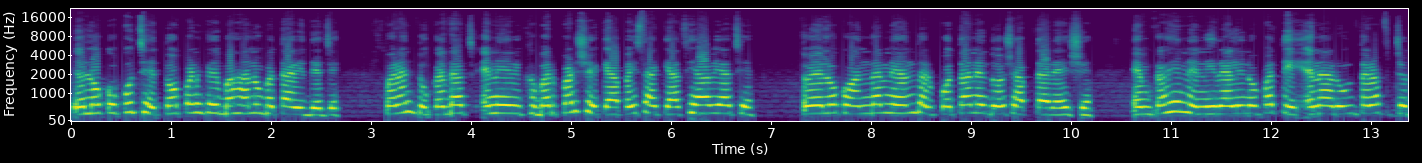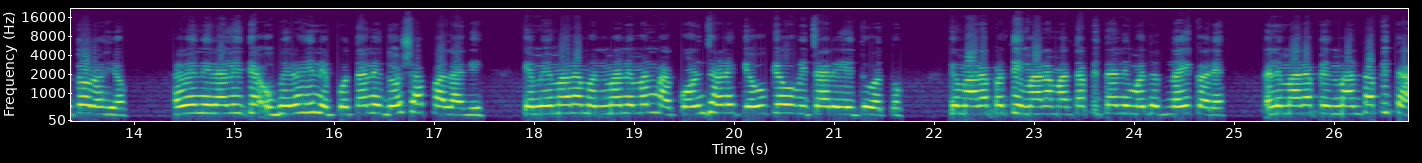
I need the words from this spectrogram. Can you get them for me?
એ લોકો પૂછે, તો પણ કઈ બહાનું બતાવી દેજે. પરંતુ કદાચ એને એવી ખબર પડશે કે આ પૈસા ક્યાંથી આવ્યા છે. તો એ લોકો અંદર ને અંદર પોતાને દોષ આપતા રહેશે. એમ કહીને નિરાલીનો પતિ એના રૂમ તરફ જતો રહ્યો. હવે નિરાલી ત્યાં ઊભી રહીને પોતાને દોષ આપવા લાગી કે મેં મારા મનમાં ને મનમાં કોણ જાણે કેવું કેવું વિચારી લીધું હતું. કે મારા પતિ મારા માતા પિતાની મદદ નહીં કરે અને મારા માતા પિતા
